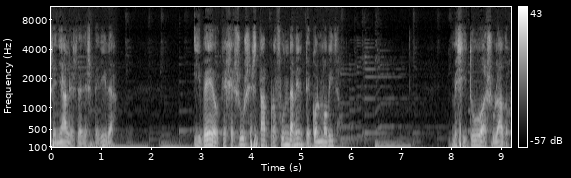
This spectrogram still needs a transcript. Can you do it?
señales de despedida, y veo que Jesús está profundamente conmovido. Me sitúo a su lado,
